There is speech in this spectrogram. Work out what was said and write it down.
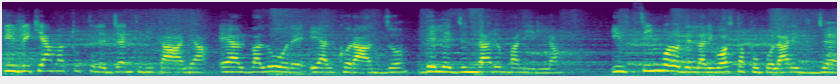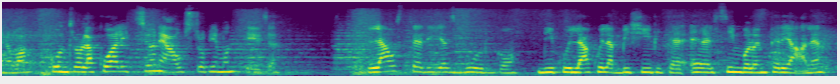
Il richiamo a tutte le genti d'Italia e al valore e al coraggio del leggendario Balilla, il simbolo della rivolta popolare di Genova contro la coalizione austro-piemontese. L'Austria di Asburgo, di cui l'aquila bicipite era il simbolo imperiale,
